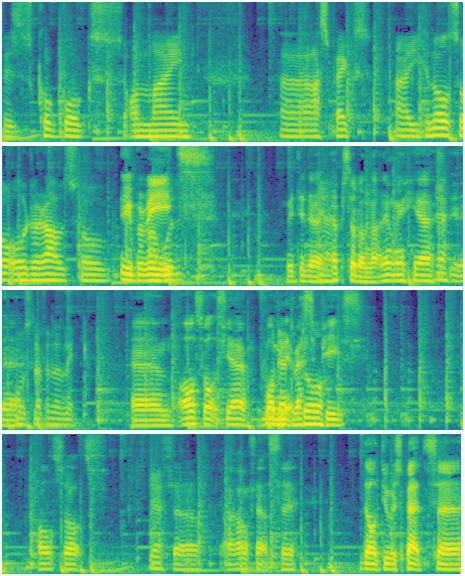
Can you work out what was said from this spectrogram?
there's cookbooks, online uh, aspects. Uh, you can also order out. So Uber I would- Eats. We did an Yeah. episode on that, didn't we? Yeah, yeah, yeah. most definitely. Um, all sorts. Yeah, one minute at the door. recipes. All sorts. Yeah. So I don't think that's a. With all due respect, uh,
